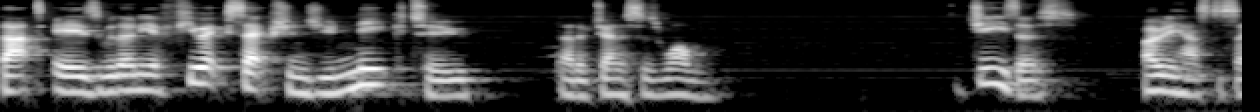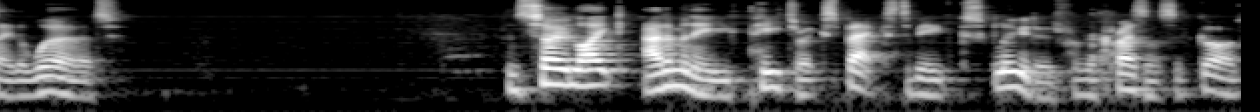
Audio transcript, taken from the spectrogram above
that is, with only a few exceptions, unique to that of Genesis 1. Jesus only has to say the word. And so, like Adam and Eve, Peter expects to be excluded from the presence of God.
